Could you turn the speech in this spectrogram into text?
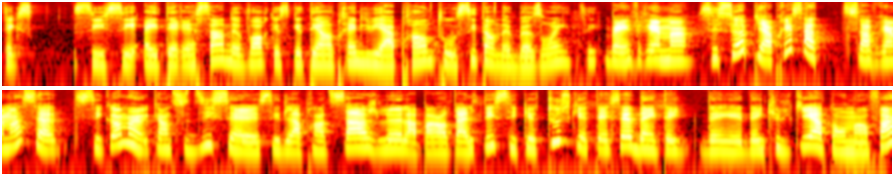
fait que c'est intéressant de voir que ce que tu es en train de lui apprendre, toi aussi, tu en as besoin, tu sais. Ben vraiment, c'est ça. Puis après, ça, ça vraiment, ça, c'est comme un- quand tu dis que c'est, de l'apprentissage, là, la parentalité, c'est que tout ce que tu essaies d'inculquer à ton enfant,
